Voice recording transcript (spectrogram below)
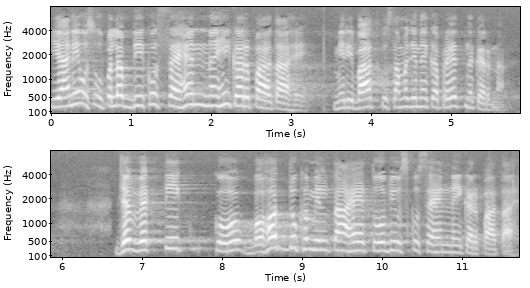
यानी उस उपलब्धि को सहन नहीं कर पाता है। मेरी बात को समझने का प्रयत्न करना। जब व्यक्ति को बहुत दुख मिलता है तो भी उसको सहन नहीं कर पाता है।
